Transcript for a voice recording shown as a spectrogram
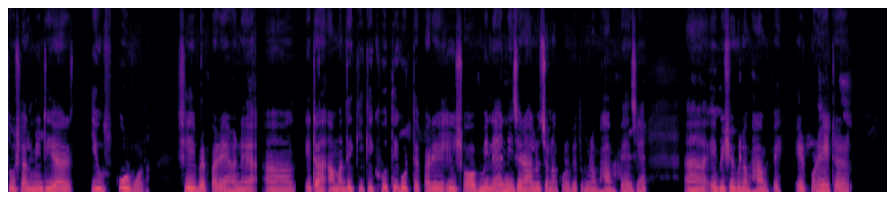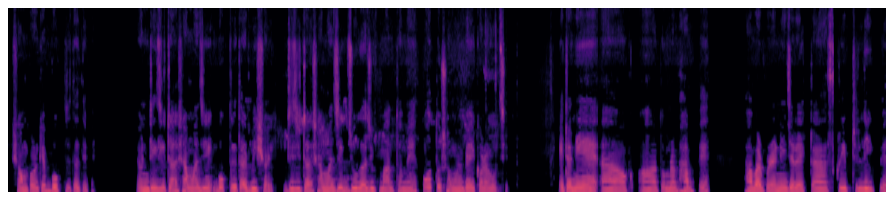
সোশ্যাল মিডিয়ার ইউজ করব না, সেই ব্যাপারে মানে এটা আমাদের কি কি ক্ষতি করতে পারে এই সব মিলে নিজের আলোচনা করবে। তোমরা ভাববে যে এই বিষয়গুলো ভাববে। এরপরে এটার সম্পর্কে বক্তৃতা দেবে। এবং ডিজিটাল সামাজিক, বক্তৃতার বিষয় ডিজিটাল সামাজিক যোগাযোগ মাধ্যমে কত সময় ব্যয় করা উচিত? এটা নিয়ে তোমরা ভাববে। ভাবার পরে নিজের একটা স্ক্রিপ্ট লিখবে,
